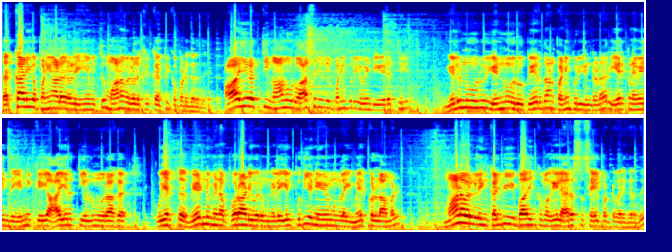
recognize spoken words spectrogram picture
தற்காலிக பணியாளர்களை நியமித்து மாணவர்களுக்கு கற்பிக்கப்படுகிறது. ஆயிரத்தி நானூறு ஆசிரியர்கள் பணிபுரிய வேண்டிய இடத்தில் எழுநூறு எண்ணூறு பேர் தான் பணிபுரிகின்றனர். ஏற்கனவே இந்த எண்ணிக்கையை ஆயிரத்தி எழுநூறாக உயர்த்த வேண்டும் என போராடி வரும் நிலையில் புதிய நியமனங்களை மேற்கொள்ளாமல் மாணவர்களின் கல்வியை பாதிக்கும் வகையில் அரசு செயல்பட்டு வருகிறது.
